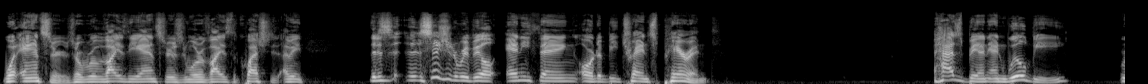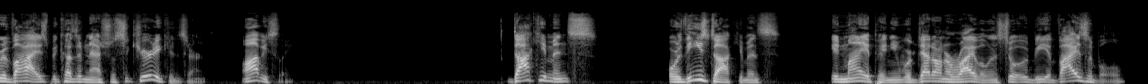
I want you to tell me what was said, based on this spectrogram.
what answers or revise the answers and we'll revise the questions. I mean, the, the decision to reveal anything or to be transparent has been and will be revised because of national security concerns, obviously. Documents, or these documents, in my opinion, were dead on arrival, and so it would be advisable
